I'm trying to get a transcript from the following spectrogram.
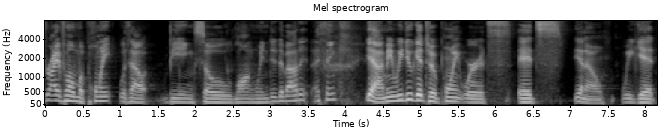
drive home a point without being so long-winded about it. I think. Yeah, I mean, we do get to a point where it's it's you know we get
